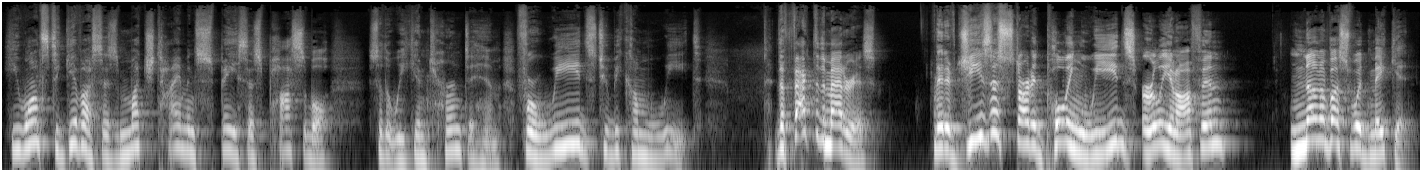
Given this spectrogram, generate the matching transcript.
he wants to give us as much time and space as possible so that we can turn to him, for weeds to become wheat. The fact of the matter is that if Jesus started pulling weeds early and often, none of us would make it.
